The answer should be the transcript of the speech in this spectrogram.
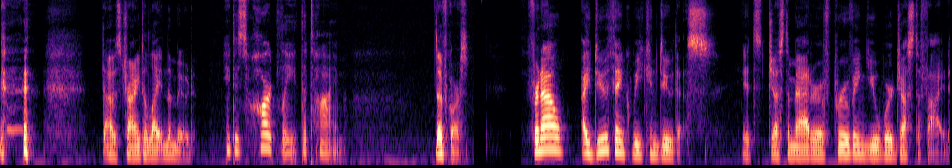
I was trying to lighten the mood. It is hardly the time. Of course. For now, I do think we can do this. It's just a matter of proving you were justified.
